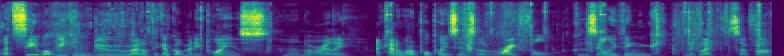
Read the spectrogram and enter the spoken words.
Let's see what we can do. I don't think I've got many points. Uh, not really. I kind of want to put points into the rifle, because it's the only thing I've neglected so far.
